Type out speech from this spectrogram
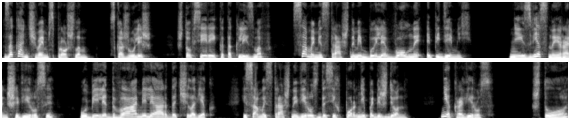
«Заканчиваем с прошлым. Скажу лишь, что в серии катаклизмов самыми страшными были волны эпидемий. Неизвестные раньше вирусы убили 2 миллиарда человек. И самый страшный вирус до сих пор не побежден. Некровирус. Что?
